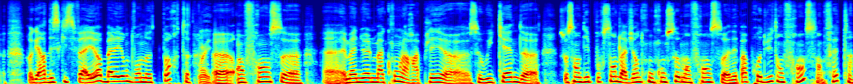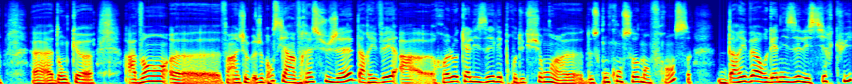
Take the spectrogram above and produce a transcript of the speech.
regarder ce qui se fait ailleurs. Balayons devant notre porte. en France, Emmanuel Macron l'a rappelé ce week-end, 70% de la viande qu'on consomme en France n'est pas produite en France en fait. donc avant, enfin, je, je, pense qu'il y a un vrai sujet d'arriver à relocaliser les productions de ce qu'on consomme en France d'arriver à organiser les circuits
